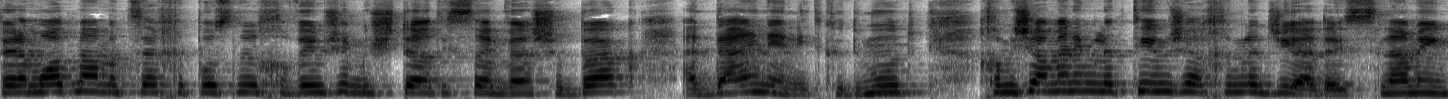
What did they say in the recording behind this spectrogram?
ולמרות מאמצי חיפוש נרחבים של משטרת ישראל והשב"כ, עדיין אין התקדמות. חמישה מהנמלטים שייכים לג'יהאד האסלאמי.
